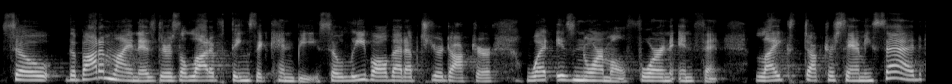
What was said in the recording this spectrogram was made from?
So the bottom line is there's a lot of things that can be. So leave all that up to your doctor. What is normal for an infant? Like Dr. Sammy said,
